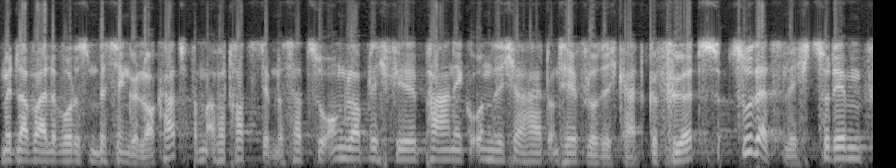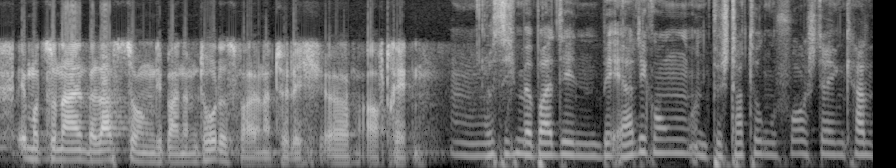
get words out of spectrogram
Mittlerweile wurde es ein bisschen gelockert, aber trotzdem, das hat zu unglaublich viel Panik und Unsicherheit und Hilflosigkeit geführt, zusätzlich zu den emotionalen Belastungen, die bei einem Todesfall natürlich äh, auftreten was ich mir bei den Beerdigungen und Bestattungen vorstellen kann,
